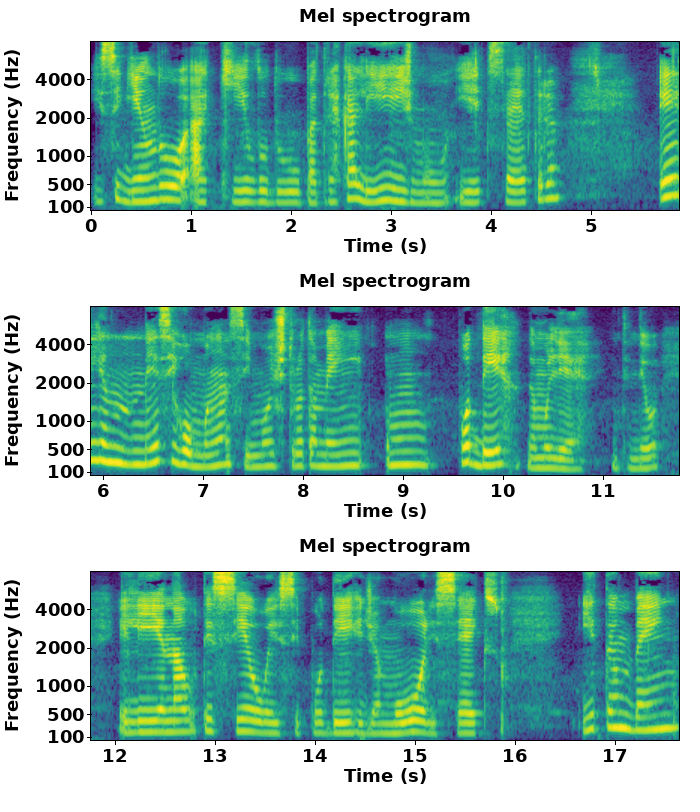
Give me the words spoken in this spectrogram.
e seguindo aquilo do patriarcalismo e etc. Ele, nesse romance, mostrou também um poder da mulher, entendeu? Ele enalteceu esse poder de amor e sexo e também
